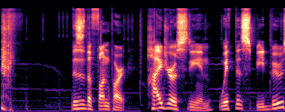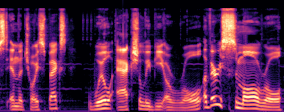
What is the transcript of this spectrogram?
this is the fun part. Hydro Steam with the speed boost and the choice specs will actually be a roll, a very small roll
